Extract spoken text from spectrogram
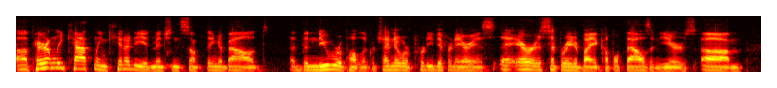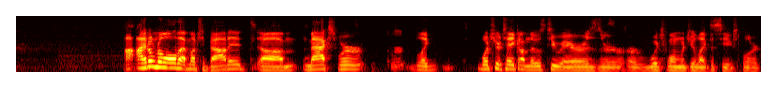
uh, apparently Kathleen Kennedy had mentioned something about the new republic, which I know are pretty different areas eras separated by a couple thousand years. Um, I, I don't know all that much about it. Um, Max, we're like what's your take on those two eras, or, or which one would you like to see explored?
